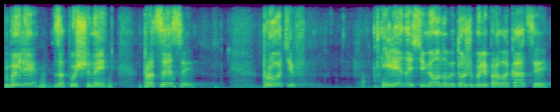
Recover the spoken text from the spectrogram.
были запущены процессы против Елены Семеновой, тоже были провокации,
